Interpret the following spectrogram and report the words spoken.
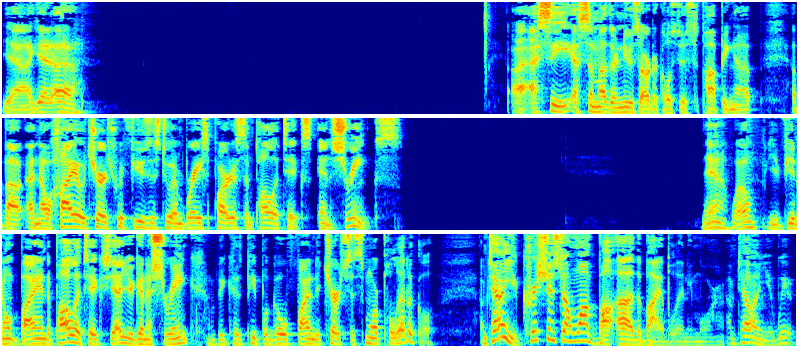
yeah, I get. Uh, I see uh, some other news articles just popping up about an Ohio church refuses to embrace partisan politics and shrinks. Yeah, well, if you don't buy into politics, yeah, you're going to shrink because people go find a church that's more political. I'm telling you, Christians don't want uh, the Bible anymore. I'm telling you, we're,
